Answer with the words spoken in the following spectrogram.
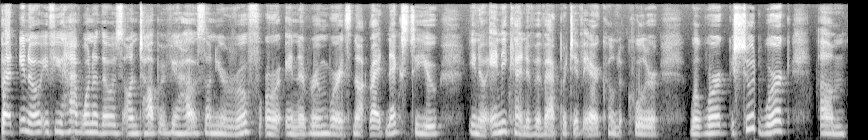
But you know, if you have one of those on top of your house, on your roof, or in a room where it's not right next to you, you know, any kind of evaporative air cooler will work. Should work. Um,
